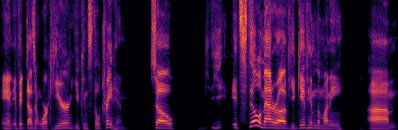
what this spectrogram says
And if it doesn't work here, you can still trade him. So it's still a matter of you give him the money. Um,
